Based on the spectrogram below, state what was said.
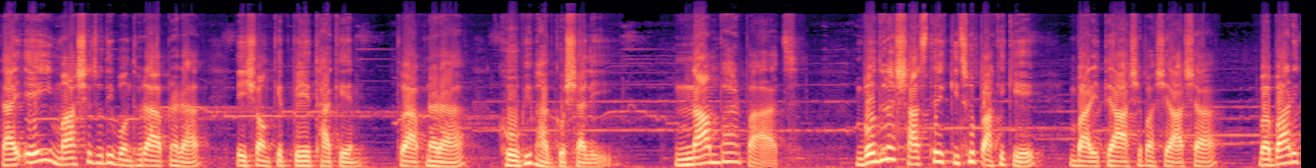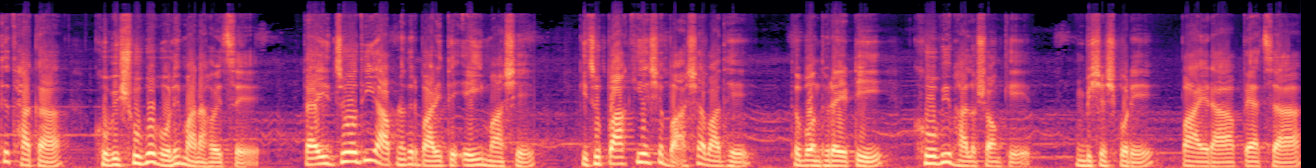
তাই এই মাসে যদি বন্ধুরা আপনারা এই সংকেত পেয়ে থাকেন, তো আপনারা খুবই ভাগ্যশালী। নাম্বার পাঁচ। বন্ধুরা শাস্ত্রে কিছু পাখিকে বাড়িতে আশেপাশে আসা বা বাড়িতে থাকা খুবই শুভ বলে মানা হয়েছে। তাই যদি আপনাদের বাড়িতে এই মাসে কিছু পাখি এসে বাসা বাঁধে, তো বন্ধুরা, এটি খুবই ভালো সংকেত। বিশেষ করে পায়রা, পেঁচা,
